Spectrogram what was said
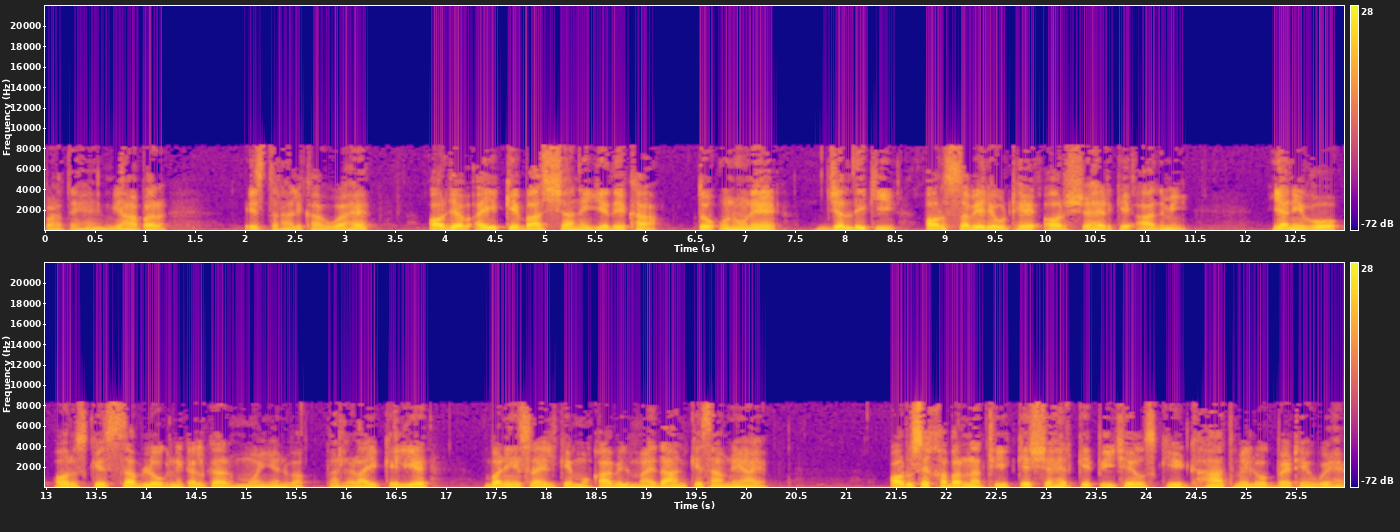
پڑھتے ہیں۔ یہاں پر اس طرح لکھا ہوا ہے، اور جب ائی کے بادشاہ نے یہ دیکھا تو انہوں نے جلدی کی اور سویرے اٹھے اور شہر کے آدمی یعنی وہ اور اس کے سب لوگ نکل کر معین وقت پر لڑائی کے لیے بنی اسرائیل کے مقابل میدان کے سامنے آئے۔ اور اسے خبر نہ تھی کہ شہر کے پیچھے اس کی گھات میں لوگ بیٹھے ہوئے ہیں۔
